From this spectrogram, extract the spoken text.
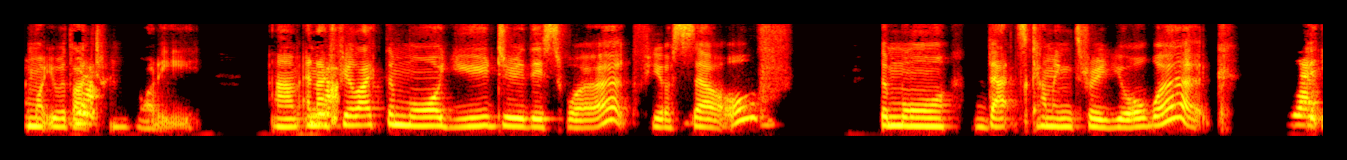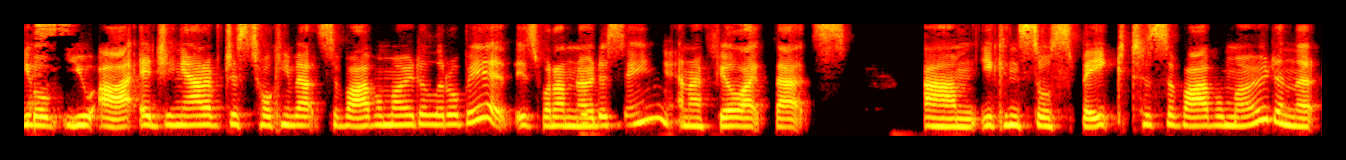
and what you would like yeah. to embody. Um, and I feel like the more you do this work for yourself, the more that's coming through your work. Yes. That you're you are edging out of just talking about survival mode a little bit is what I'm noticing. And I feel like that's um, you can still speak to survival mode and that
